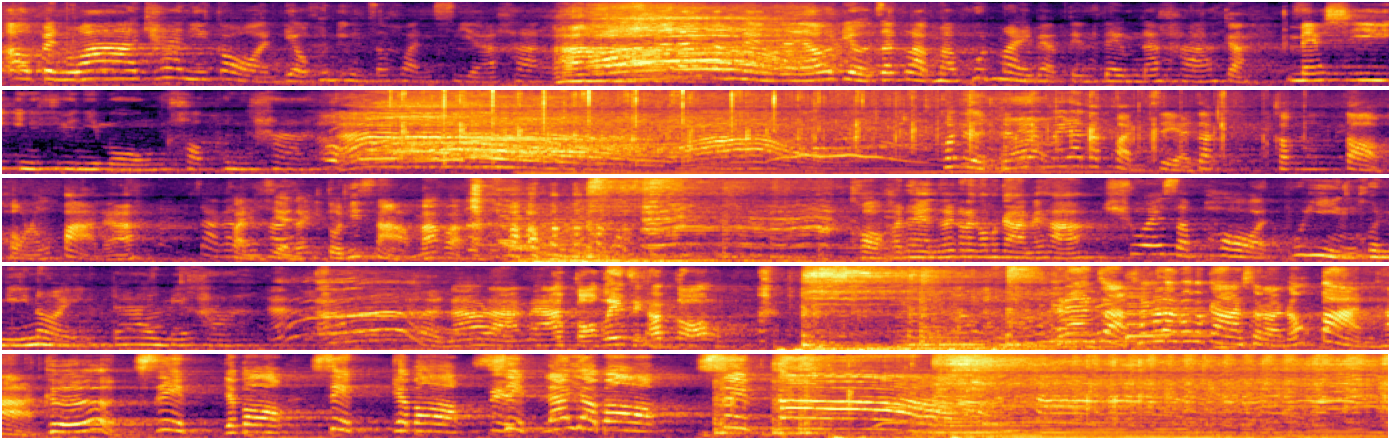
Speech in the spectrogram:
อาลีดาคัมซามิลาเวฟิลเรดิตลืมแล้วค่ะเอาเป็นว่าแค่นี้ก่อน เดี๋ยวคนอื่นจะขวัญเสียค่ะอ่า ถ้าได้ตำแหน่งแล้ว เดี๋ยวจะกลับมาพูดใหม่แบบเต็มๆนะคะค่ะ Merci infiniment ขอบคุณค่ะว้าวคนอื่นไม่น่าจะฝันเสียจากคำตอบของน้องป่านนะคะจากอะไรคะ ฝันเสียจากอีกตัวที่สามมากกว่า ขอคะแนนท่านคณะกรรมการไหมคะ ช่วยซัพพอร์ตผู้หญิงคนนี้หน่อยได้ไหมคะเออน่ารักนะคะเอากองเล่นสิครับกอง คะแนนจากท่านคณะกรรมการสำหรับน้องป่านค่ะ คือ 10 อย่าบอก 10 อย่าบอก10 และอย่าบอก 10ค่ะ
